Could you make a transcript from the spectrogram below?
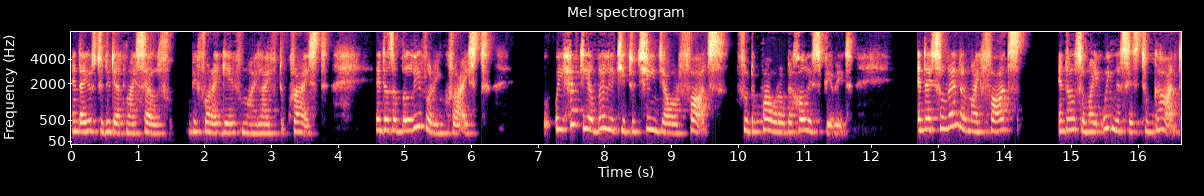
And I used to do that myself before I gave my life to Christ. And as a believer in Christ, we have the ability to change our thoughts through the power of the Holy Spirit. And I surrender my thoughts and also my weaknesses to God,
